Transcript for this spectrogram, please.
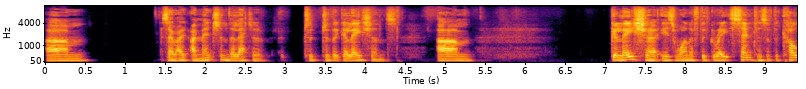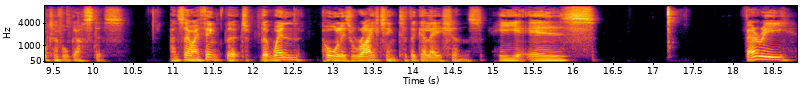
Um, so I, I, mentioned the letter to, to the Galatians. Um, Galatia is one of the great centers of the cult of Augustus. And so I think that, that when Paul is writing to the Galatians, he is very,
